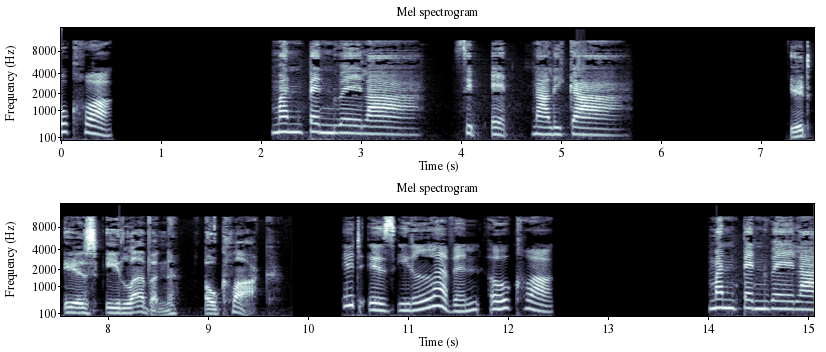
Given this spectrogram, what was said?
o'clock. มันเป็นเวลาสิบเอ็ดนาฬิกา It is eleven o'clock. It is eleven o'clock. มันเป็นเวลา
